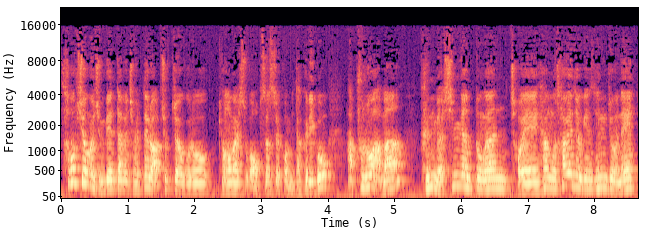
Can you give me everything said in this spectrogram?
사법시험을 준비했다면 절대로 압축적으로 경험할 수가 없었을 겁니다. 그리고 앞으로 아마 근 몇십 년 동안 저의 향후 사회적인 생존에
